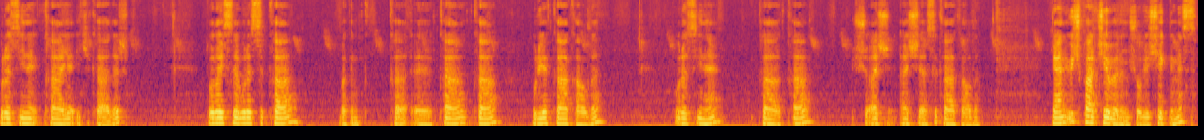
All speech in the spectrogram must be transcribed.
Burası yine K'ya 2K'dır dolayısıyla burası K bakın K, e, K, K buraya K kaldı burası yine K, K şu aş aşağısı K kaldı yani 3 parçaya bölünmüş oluyor şeklimiz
